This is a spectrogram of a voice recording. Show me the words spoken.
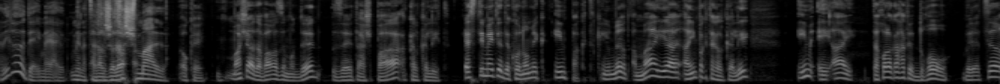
אני לא יודע אם היה מנצח לא- חשמל. אוקיי, מה שהדבר הזה מודד זה את ההשפעה הכלכלית. estimated economic impact, היא אומרת, מה יהיה האימפקט הכלכלי אם AI, אתה יכול לקחת את דרור ולייצר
